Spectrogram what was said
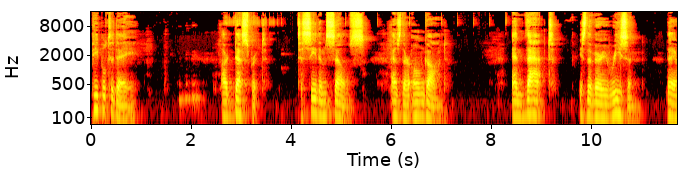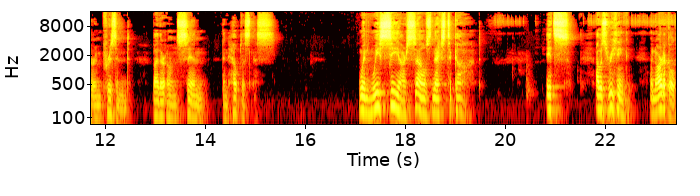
People today are desperate to see themselves as their own God. And that is the very reason they are imprisoned by their own sin and helplessness. When we see ourselves next to God, it's, I was reading an article,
